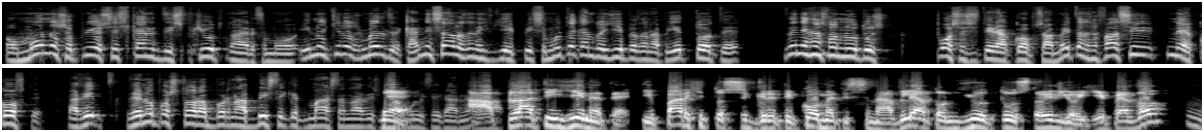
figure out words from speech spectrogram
ο μόνος ο οποίος έχει κάνει dispute τον αριθμό είναι ο κύριος Μέλτερ. Κανείς άλλος δεν έχει βγει επίσημο, ούτε έκανε το γήπεδο να πει. Γιατί τότε δεν είχαν στο νου τους πόσα εισιτήρια κόψαμε. Ήταν σε φάση, ναι, κόφτε. Δηλαδή δεν είναι όπως τώρα μπορεί να μπει στο Ticketmaster να δεις Ναι. πού πουληθήκανε. Απλά τι γίνεται. Υπάρχει το συγκριτικό με τη συναυλία των U2 στο ίδιο γήπεδο, Μμ.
